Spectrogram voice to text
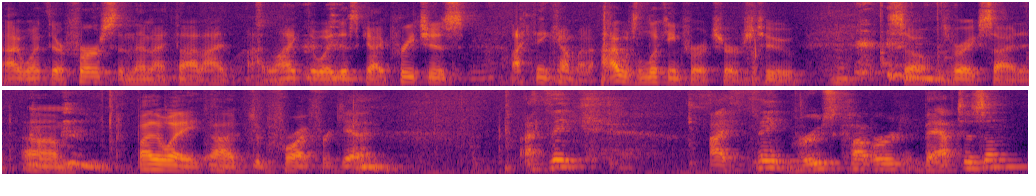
I went there first, and then I thought I, I like the way this guy preaches. I think I'm gonna. I was looking for a church too, so I was very excited. Um, by the way, uh, before I forget, I think I think Bruce covered baptism.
